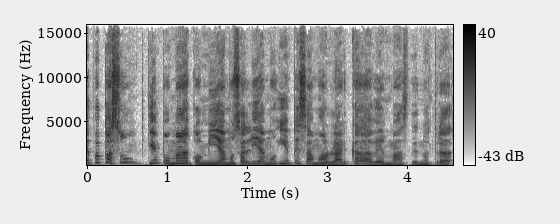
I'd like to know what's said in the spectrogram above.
Después pasó un tiempo más, comíamos, salíamos y empezamos a hablar cada vez más de nuestra,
